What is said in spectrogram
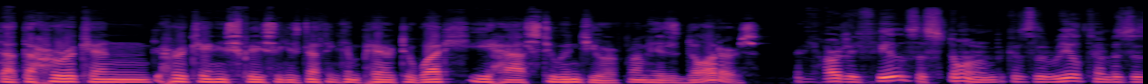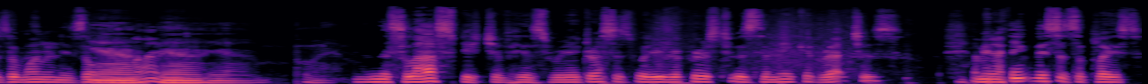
that the hurricane hurricane he's facing is nothing compared to what he has to endure from his daughters. And he hardly feels the storm because the real tempest is the one in his own yeah, mind. Yeah, yeah. Boy. In this last speech of his, where he addresses what he refers to as the naked wretches, I mean, I think this is a place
